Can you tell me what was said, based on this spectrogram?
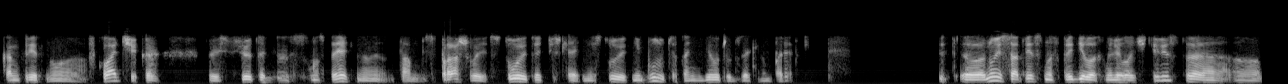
конкретного вкладчика. То есть все это самостоятельно, там спрашивать, стоит отчислять, не стоит, не будут, это они делают в обязательном порядке. Э, ну и, соответственно, в пределах миллиона четыреста э,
